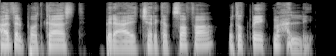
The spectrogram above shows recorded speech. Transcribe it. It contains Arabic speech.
هذا البودكاست برعاية شركة صفا وتطبيق محلي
